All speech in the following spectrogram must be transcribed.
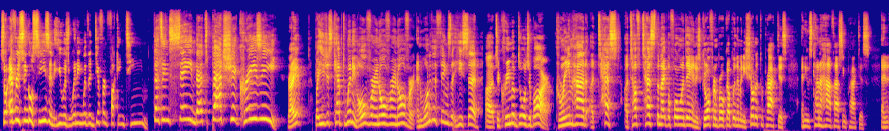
So every single season he was winning with a different fucking team. That's insane. That's batshit crazy, right? But he just kept winning over and over and over. And one of the things that he said uh, to Kareem Abdul-Jabbar, Kareem had a test, a tough test the night before one day, and his girlfriend broke up with him, and he showed up to practice, and he was kind of half-assing practice. And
